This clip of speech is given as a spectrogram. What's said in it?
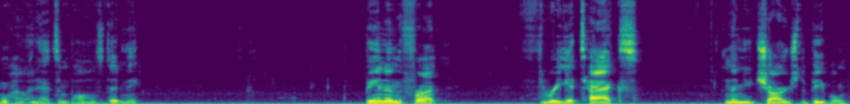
Muhammad had some balls, didn't he? Being in the front, three attacks, and then you charge the people.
